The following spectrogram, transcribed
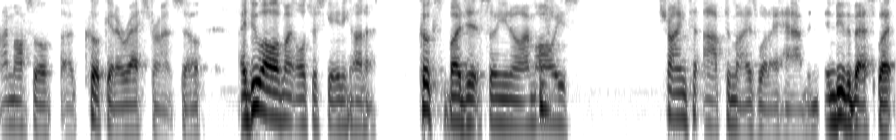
I'm also a cook at a restaurant so I do all of my ultra skating on a cook's budget, so you know I'm always trying to optimize what I have and, and do the best. But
